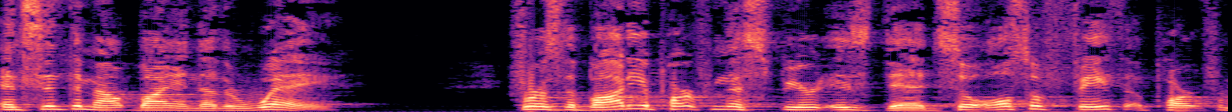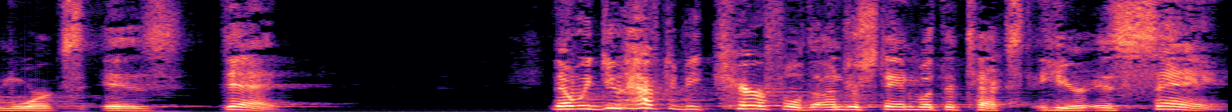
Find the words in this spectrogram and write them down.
and sent them out by another way. For as the body apart from the spirit is dead, so also faith apart from works is dead. Now we do have to be careful to understand what the text here is saying.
